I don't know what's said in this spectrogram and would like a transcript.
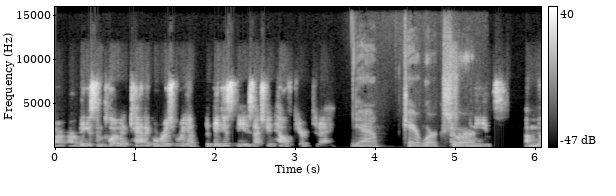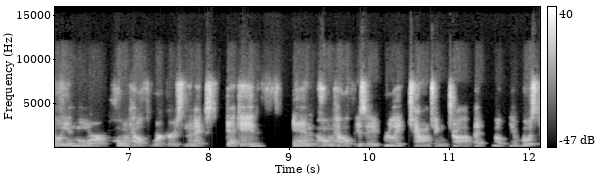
Our, our biggest employment categories where we have the biggest need is actually in healthcare today. Yeah, care work, sure. Needs a million more home health workers in the next decade. And home health is a really challenging job that you know, most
